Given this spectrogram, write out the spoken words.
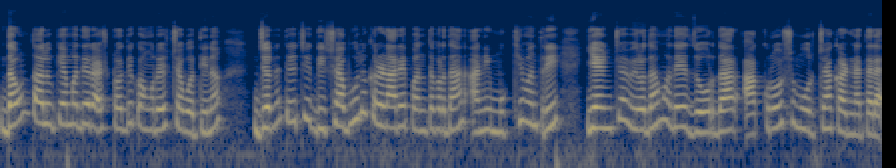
दौंड तालुक्यामध्ये राष्ट्रवादी काँग्रेसच्या वतीनं जनतेची दिशाभूल करणारे पंतप्रधान आणि मुख्यमंत्री यांच्या विरोधामध्ये जोरदार आक्रोश मोर्चा काढण्यात आला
